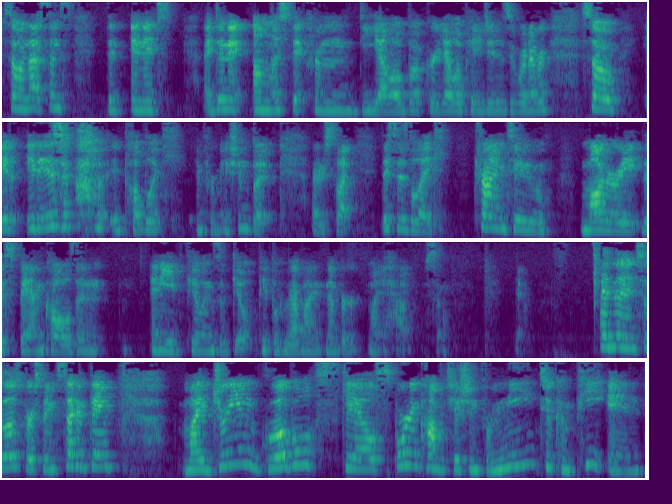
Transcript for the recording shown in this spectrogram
So in that sense, and it's, I didn't unlist it from the yellow book or yellow pages or whatever. So it, it is public information, but I just thought this is like trying to moderate the spam calls and any feelings of guilt people who have my number might have. So yeah. And then so those first things. Second thing, my dream global scale sporting competition for me to compete in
